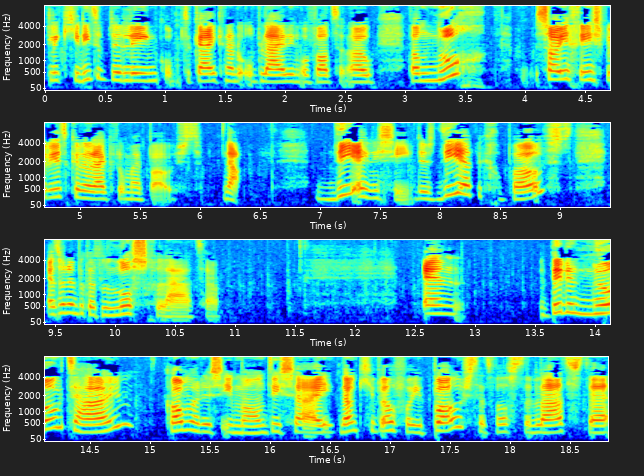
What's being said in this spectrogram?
klik je niet op de link om te kijken naar de opleiding of wat dan ook, dan nog zou je geïnspireerd kunnen raken door mijn post. Nou, die energie, dus die heb ik gepost en toen heb ik het losgelaten. En binnen no time kwam er dus iemand die zei: Dankjewel voor je post. Dat was de laatste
